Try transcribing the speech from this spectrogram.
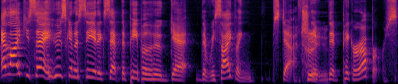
and like you say, who's going to see it except the people who get the recycling stuff, True. the, the picker uppers.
